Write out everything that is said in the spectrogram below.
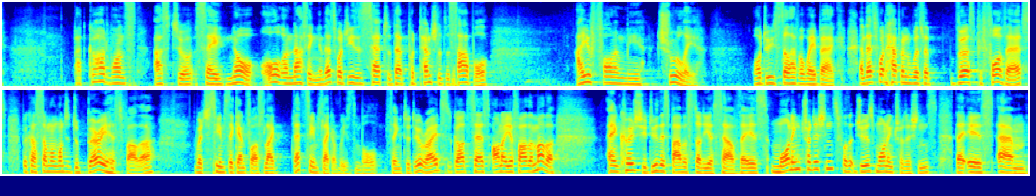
But God wants us to say no, all or nothing. And that's what Jesus said to that potential disciple. Are you following me truly? Or do you still have a way back? And that's what happened with the verse before that, because someone wanted to bury his father, which seems again for us like that seems like a reasonable thing to do, right? God says, honor your father and mother. I encourage you do this Bible study yourself. There is mourning traditions for the Jews, mourning traditions. There is um,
